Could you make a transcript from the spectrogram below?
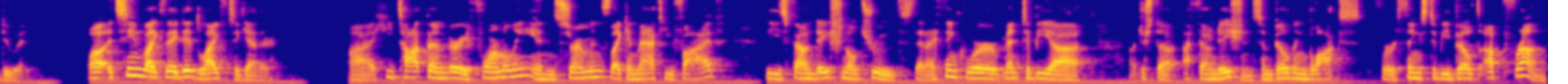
do it? Well, it seemed like they did life together. Uh, he taught them very formally in sermons, like in Matthew 5 these foundational truths that I think were meant to be a, just a, a foundation, some building blocks for things to be built up from.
